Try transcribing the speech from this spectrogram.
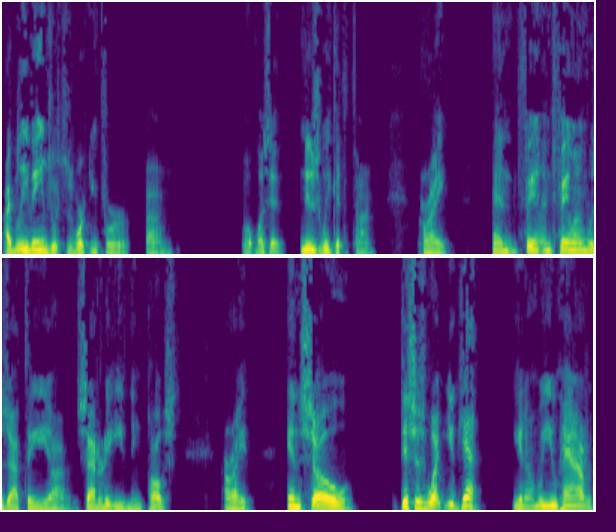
I believe Aynesworth was working for um, what was it? Newsweek at the time. All right. And, and Phelan was at the, uh, Saturday Evening Post. All right. And so this is what you get, you know, where you have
